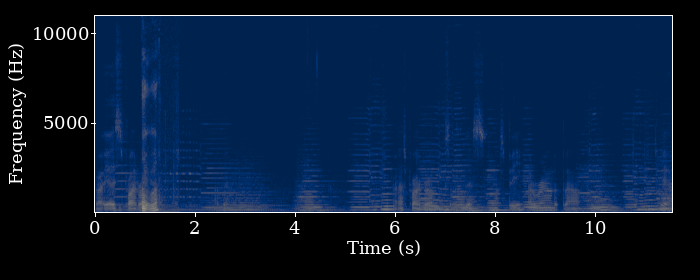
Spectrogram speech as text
Right, yeah, this is Pride Rock. Wait, what? Right, that's Pride Rock, so this must be around about. Yeah,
